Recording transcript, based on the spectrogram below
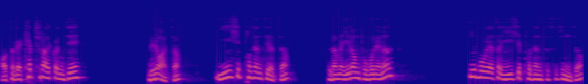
어떻게 캡처할 건지 내려왔죠. 20%였죠. 그 다음에 이런 부분에는 15에서 20% 수준이죠.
